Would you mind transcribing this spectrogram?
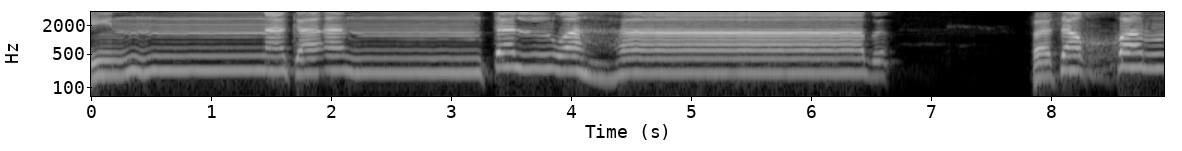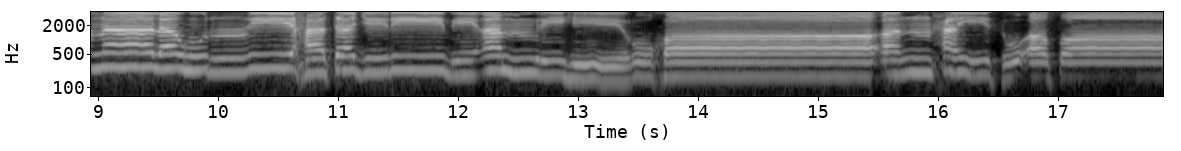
إنك أنت الوهاب. فسخرنا له الريح تجري بأمره رخاء حيث أصاب.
